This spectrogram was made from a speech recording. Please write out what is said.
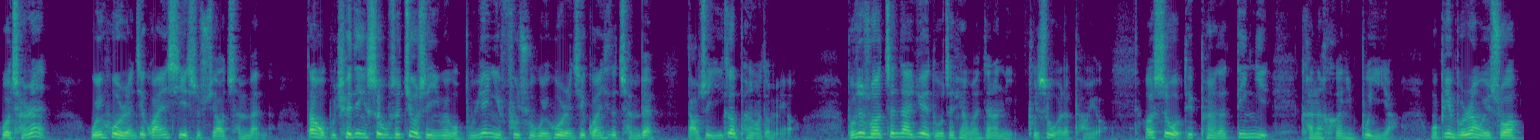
我承认。维护人际关系是需要成本的，但我不确定是不是就是因为我不愿意付出维护人际关系的成本，导致一个朋友都没有。不是说正在阅读这篇文章的你不是我的朋友，而是我对朋友的定义可能和你不一样。我并不认为说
